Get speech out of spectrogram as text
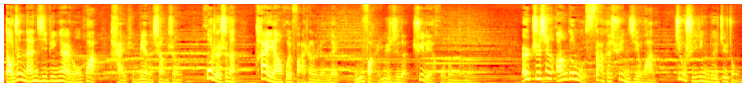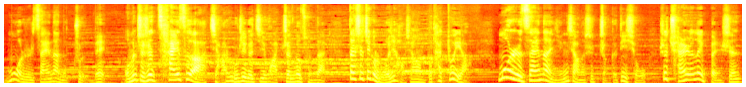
导致南极冰盖融化、海平面的上升，或者是呢太阳会发生人类无法预知的剧烈活动等等。而执行昂格鲁萨克逊计划呢，就是应对这种末日灾难的准备。我们只是猜测啊，假如这个计划真的存在，但是这个逻辑好像不太对啊。末日灾难影响的是整个地球，是全人类本身。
